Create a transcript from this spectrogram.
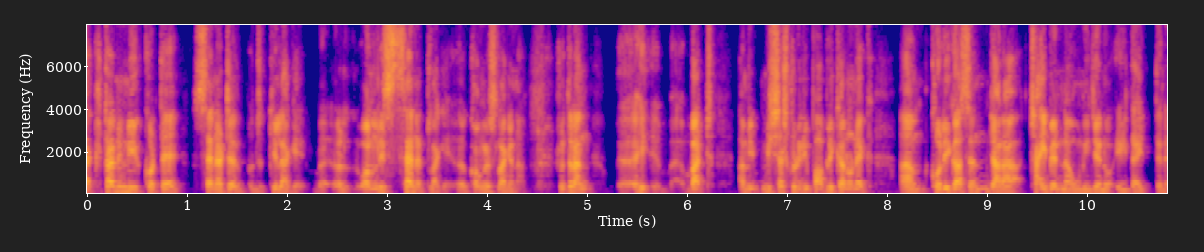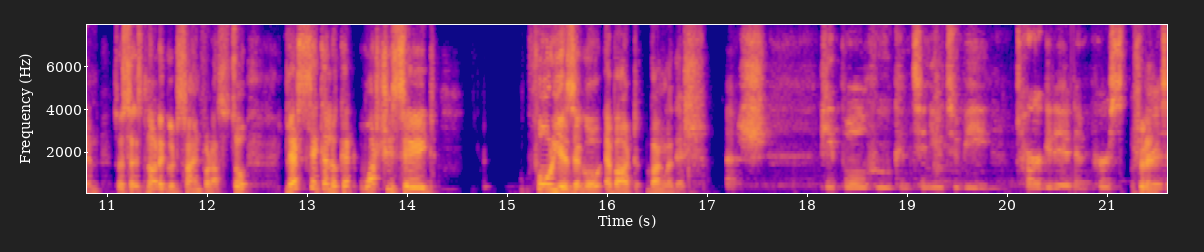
সেক্রেটারি নিয়োগ করতে সেনেটের কি লাগে অনলি সেনেট লাগে কংগ্রেস লাগে না সুতরাং বাট আমি বিশ্বাস করি রিপাবলিকান অনেক কলিগ আছেন যারা চাইবেন না উনি যেন এই দায়িত্ব নেন so it's not a good sign for us so let's take a look at what she said four years ago about Bangladesh. people who continue to be targeted and persecuted.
